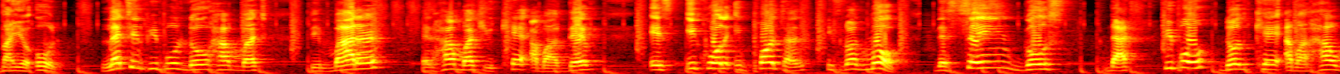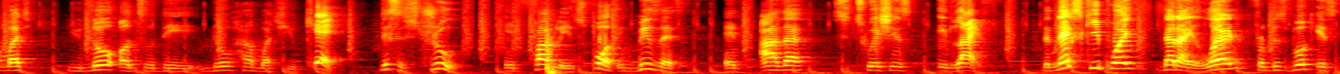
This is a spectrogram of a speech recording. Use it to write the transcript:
by your own. Letting people know how much they matter and how much you care about them is equally important, if not more. The saying goes that people don't care about how much you know until they know how much you care. This is true in family, in sport, in business, and other situations in life. The next key point that I learned from this book is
